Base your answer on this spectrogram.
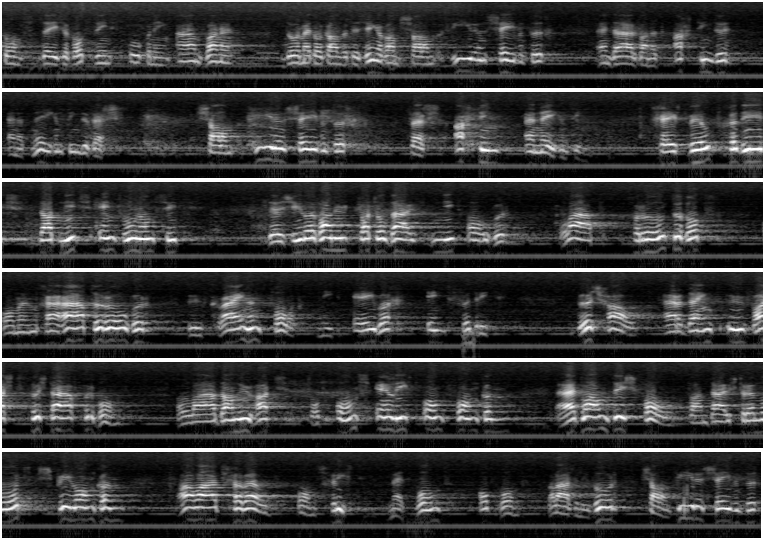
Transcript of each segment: Laat ons deze godsdienstoefening aanvangen door met elkaar te zingen van Psalm 74 en daarvan het 18e en het 19e vers. Psalm 74 vers 18 en 19. Geeft wild gediert dat niets in toen ontziet. De zielen van uw tortelduif niet over. Laat grote God om een gehaat erover uw kleine volk niet eeuwig in verdriet. Beschouw, herdenkt uw vastgestaafd verbond. Laat dan uw hart tot ons in liefde ontvonken. Het land is vol van duistere moord, spilonken, van waar het geweld ons grieft met wond op wond. We lazen u voor, Psalm 74, vers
